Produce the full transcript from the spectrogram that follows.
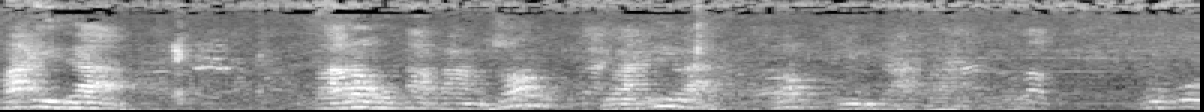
Fa idha farau tafansor wa ila rabbi ta'ala buku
